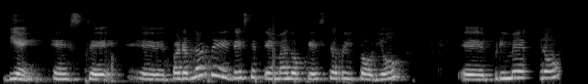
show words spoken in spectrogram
Bien, este, eh, para hablar de, de este tema, lo que es territorio, eh, primero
